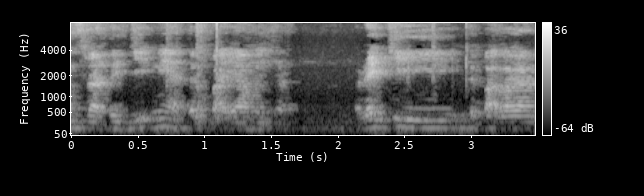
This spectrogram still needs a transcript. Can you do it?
strategik ni tempat yang macam reki tempat barang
